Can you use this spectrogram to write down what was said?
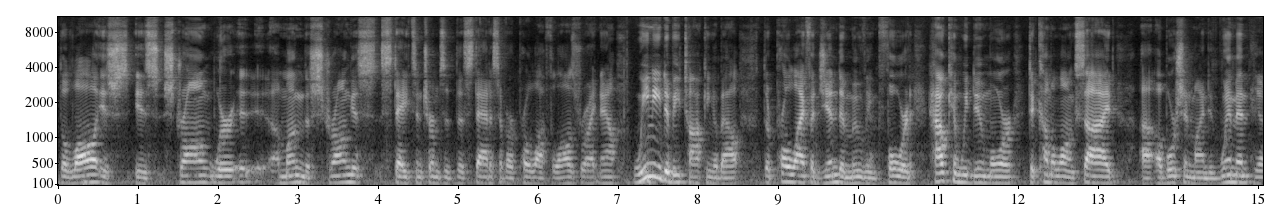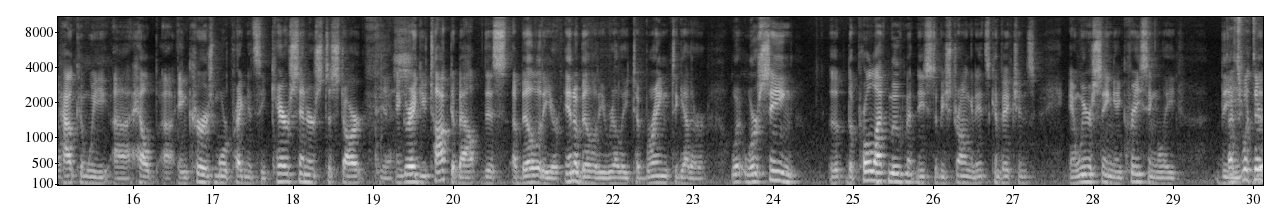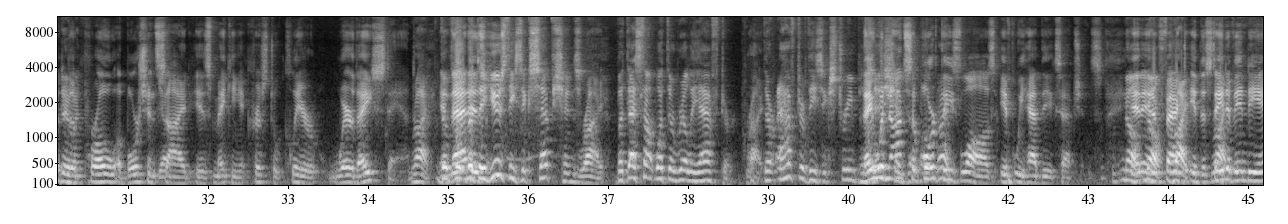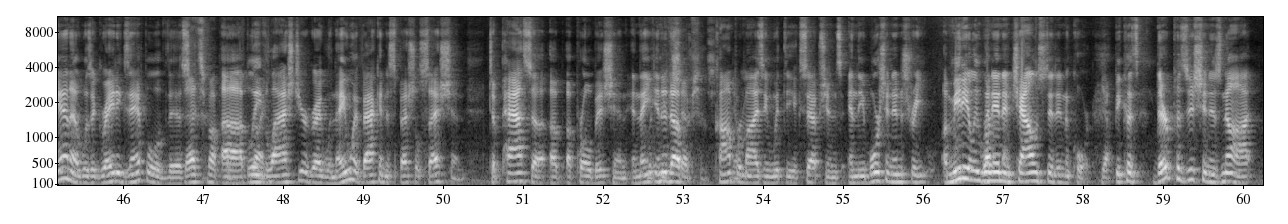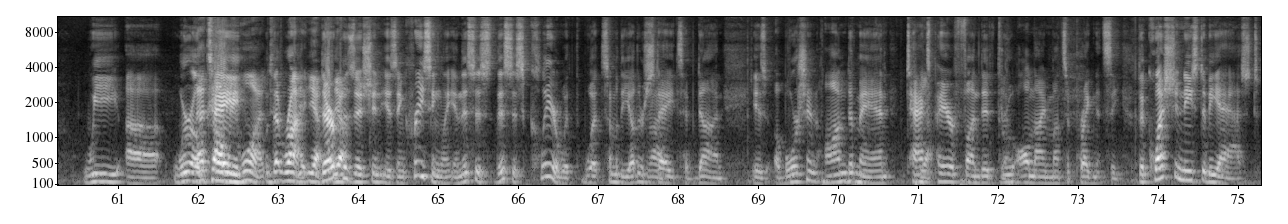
the law is is strong. We're uh, among the strongest states in terms of the status of our pro-life laws right now. We need to be talking about the pro-life agenda moving forward. How can we do more to come alongside uh, abortion-minded women? Yep. How can we uh, help uh, encourage more pregnancy care centers to start? Yes. And Greg, you talked about this ability or inability really to bring together. We're we're seeing the, the pro-life movement needs to be strong in its convictions, and we are seeing increasingly the, That's what they're the, doing. The pro-abortion side is making it crystal clear where they stand. Right. and But, that but is- they use these exceptions. Right. But that's not what they're really after. Right. They're after these extreme positions. They would not support Oh, right. these laws if we had the exceptions. No, and, and no, in fact, right, the state right. of Indiana was a great example of this. That's my point, Uh, I believe last year, Greg, when they went back into special session to pass a, a, a prohibition, and they With the ended up exceptions, compromising with the exceptions, and the abortion industry immediately went in and challenged it in the court Yeah. because their position is not. We uh, we're That's okay. we want. That- right. Yeah, Their yeah. position is increasingly, and this is this is clear with what some of the other states have done, is abortion on demand, taxpayer funded through all nine months of pregnancy. The question needs to be asked,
